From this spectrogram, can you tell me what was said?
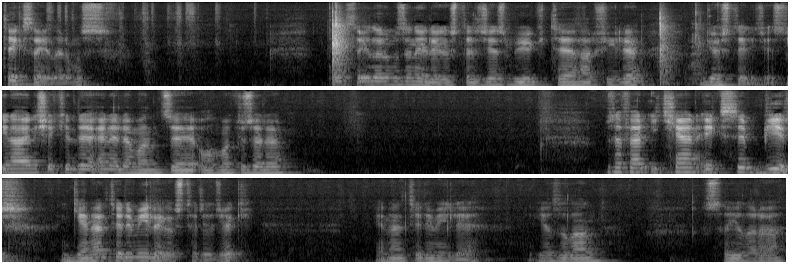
tek sayılarımız. Tek sayılarımızı neyle göstereceğiz? Büyük T harfiyle göstereceğiz. Yine aynı şekilde n eleman z olmak üzere bu sefer 2n eksi 1 genel terimiyle gösterilecek. Genel terimiyle yazılan sayılara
